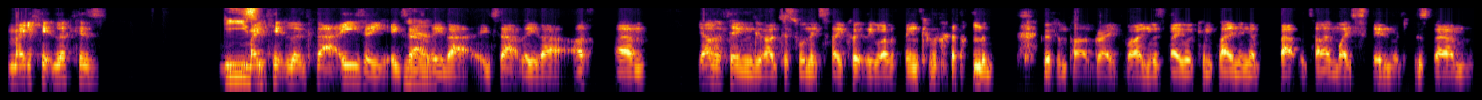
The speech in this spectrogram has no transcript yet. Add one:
make it look as easy. Make it look that easy. Exactly yeah. that. Exactly that. I, um, the other thing I just wanted to say quickly while I think of it on the Griffin Park grapevine was they were complaining about the time wasting, which was um,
